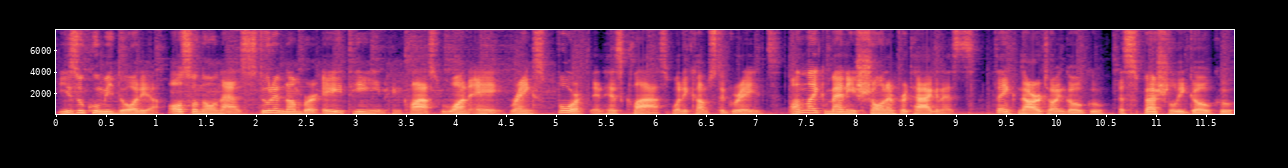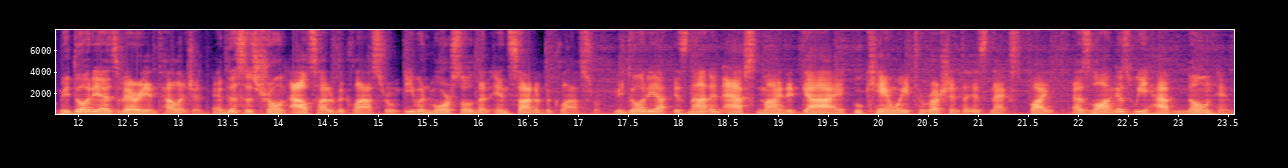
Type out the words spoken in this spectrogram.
Izuku Midoriya, also known as student number 18 in class 1A, ranks 4th in his class when it comes to grades. Unlike many shonen protagonists, Think Naruto and Goku, especially Goku. Midoriya is very intelligent, and this is shown outside of the classroom even more so than inside of the classroom. Midoriya is not an absent-minded guy who can't wait to rush into his next fight. As long as we have known him,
